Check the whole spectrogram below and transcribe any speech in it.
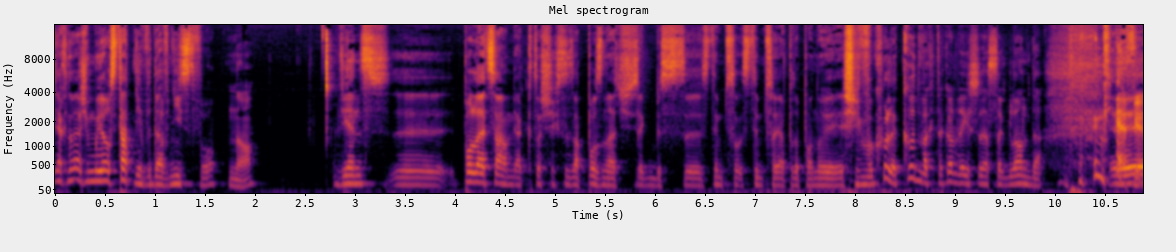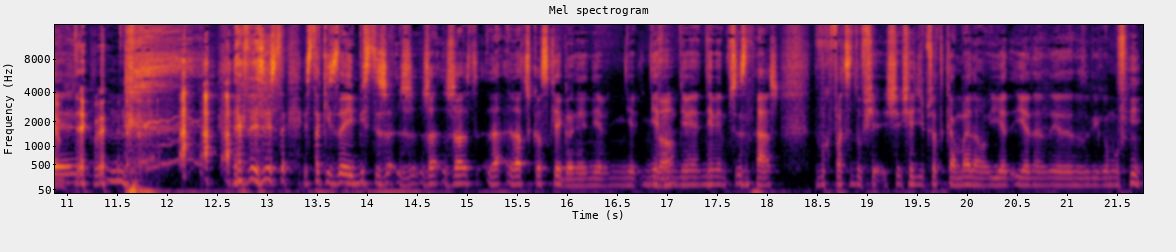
jak na razie moje ostatnie wydawnictwo. No. Więc y, polecam, jak ktoś się chce zapoznać jakby z, z, tym, co, z tym, co ja proponuję, jeśli w ogóle, kurwa, ktokolwiek jeszcze nas ogląda. nie y, wiem, nie wiem. Jak jest, jest, jest taki zajebisty żart Raczkowskiego, nie, nie, nie, nie, no. wiem, nie, nie wiem, czy znasz. Dwóch facetów się, siedzi przed kamerą i jeden, jeden do drugiego mówi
